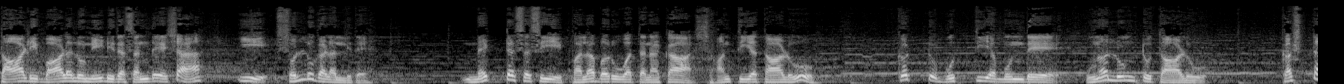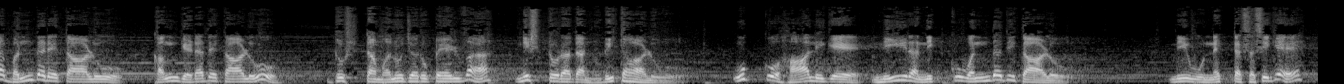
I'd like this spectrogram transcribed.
ತಾಳಿ ಬಾಳಲು ನೀಡಿದ ಸಂದೇಶ ಈ ಸೊಳ್ಳುಗಳಲ್ಲಿದೆ ನೆಟ್ಟ ಸಸಿ ಫಲ ಬರುವ ತನಕ ಶಾಂತಿಯ ತಾಳು, ಕಟ್ಟು ಬುತ್ತಿಯ ಮುಂದೆ ಉಣಲುಂಟು ತಾಳು, ಕಷ್ಟ ಬಂದರೆ ತಾಳು, ಕಂಗೆಡದೆ ತಾಳು, ದುಷ್ಟ ಮನುಜರು ಪೇಳ್ವ ನಿಷ್ಠುರದ ನುಡಿತಾಳು ಉಕ್ಕು ಹಾಲಿಗೆ ನೀರ ನಿಕ್ಕುವಂದದಿ ತಾಳು. ನೀವು ನೆಟ್ಟ ಸಸಿಗೆ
